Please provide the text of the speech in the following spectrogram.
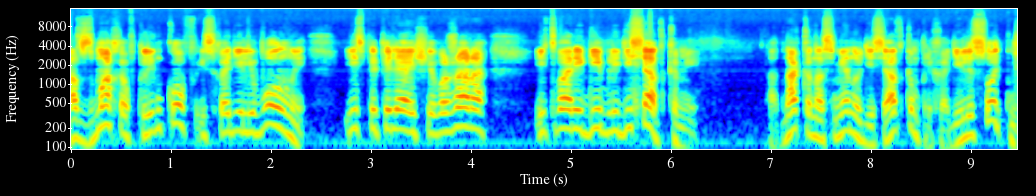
От взмахов клинков исходили волны испепеляющего жара, и твари гибли десятками. Однако на смену десяткам приходили сотни.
